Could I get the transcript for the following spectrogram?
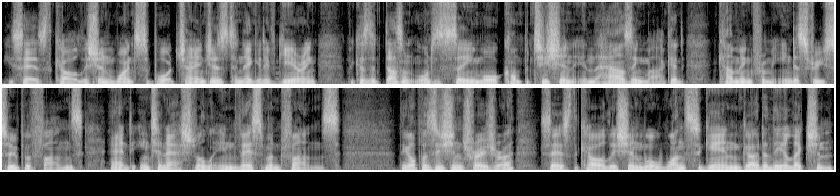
He says the coalition won't support changes to negative gearing because it doesn't want to see more competition in the housing market coming from industry super funds and international investment funds. The opposition treasurer says the coalition will once again go to the election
